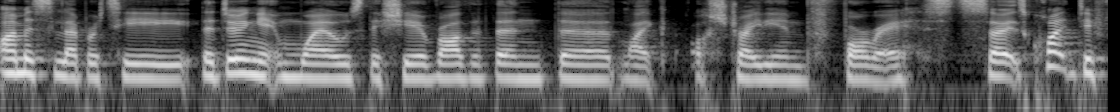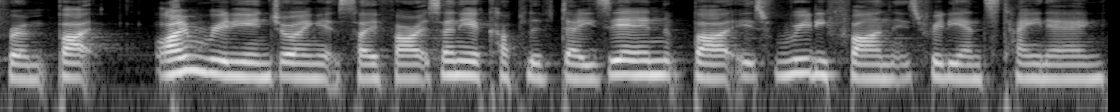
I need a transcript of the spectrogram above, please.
I'm a celebrity. They're doing it in Wales this year rather than the like Australian forest. So it's quite different, but I'm really enjoying it so far. It's only a couple of days in, but it's really fun. It's really entertaining.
